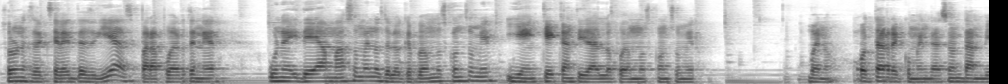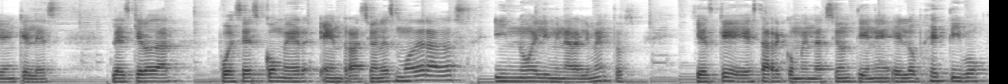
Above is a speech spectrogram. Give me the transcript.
son unas excelentes guías para poder tener una idea más o menos de lo que podemos consumir y en qué cantidad lo podemos consumir. Bueno, otra recomendación también que les les quiero dar, pues es comer en raciones moderadas y no eliminar alimentos. Y es que esta recomendación tiene el objetivo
